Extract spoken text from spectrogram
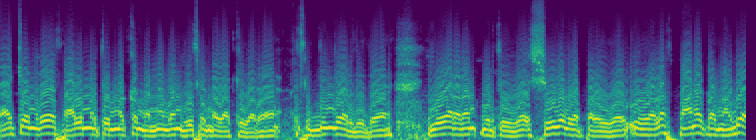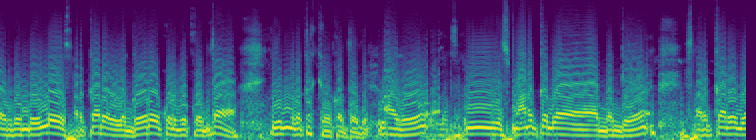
ಯಾಕೆಂದ್ರೆ ಸಾಲುಮರ ತಿಮ್ಮಕ್ಕ ಮೊನ್ನೆ ಬಂದು ರೀಸೆಂಟಾಗಿ ಹಾಕಿದ್ದಾರೆ. ಸಿದ್ಧಂಗಿ ಅವ್ರದ್ದಿದೆ ಇವರ ಅನಂತಮೂರ್ತಿ ಇದೆ ಶಿವರುದ್ರಪ್ಪ ಇದೆ, ಇವೆಲ್ಲ ಸ್ಮಾರಕ ಮಾಡಿ ಅವ್ರಿಗೊಂದು ಒಳ್ಳೆ ಸರ್ಕಾರ, ಒಳ್ಳೆ ಗೌರವ ಕೊಡಬೇಕು ಅಂತ ಈ ಮೂಲಕ ಕೇಳ್ಕೊತಾ ಇದ್ದೀನಿ. ಹಾಗೂ ಈ ಸ್ಮಾರಕದ ಬಗ್ಗೆ ಸರ್ಕಾರದ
